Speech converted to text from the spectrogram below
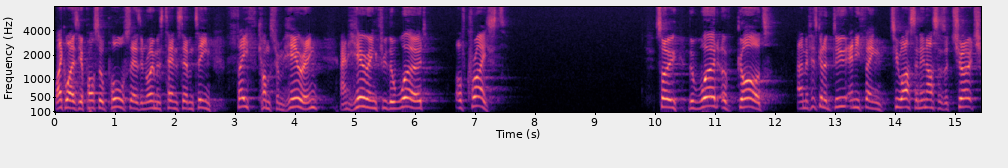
Likewise, the apostle Paul says in Romans 10 17, faith comes from hearing, and hearing through the word of Christ. So the word of God, um, if it's going to do anything to us and in us as a church,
